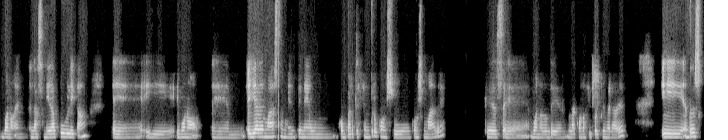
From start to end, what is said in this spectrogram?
bueno, en, la sanidad pública eh, y, bueno, em, ella además también tiene un comparte centro con su, con su madre, que es eh, bueno, donde la conocí por primera vez. Y entonces,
